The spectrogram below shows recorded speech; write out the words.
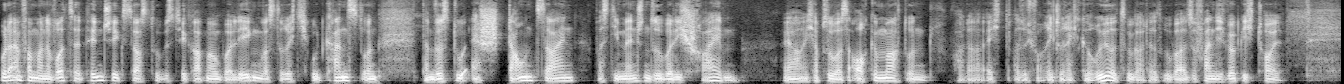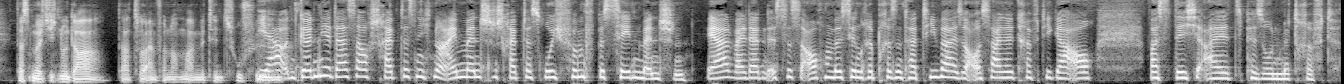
Oder einfach mal eine WhatsApp hinschickst, sagst, du bist hier gerade mal überlegen, was du richtig gut kannst und dann wirst du erstaunt sein, was die Menschen so über dich schreiben. Ja, ich habe sowas auch gemacht und war da echt, also ich war regelrecht gerührt sogar darüber. Also fand ich wirklich toll. Das möchte ich nur da dazu einfach nochmal mit hinzufügen. Ja, und gönn dir das auch. Schreib das nicht nur einem Menschen, schreib das ruhig fünf bis zehn Menschen. Ja, weil dann ist es auch ein bisschen repräsentativer, also aussagekräftiger auch, was dich als Person betrifft.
